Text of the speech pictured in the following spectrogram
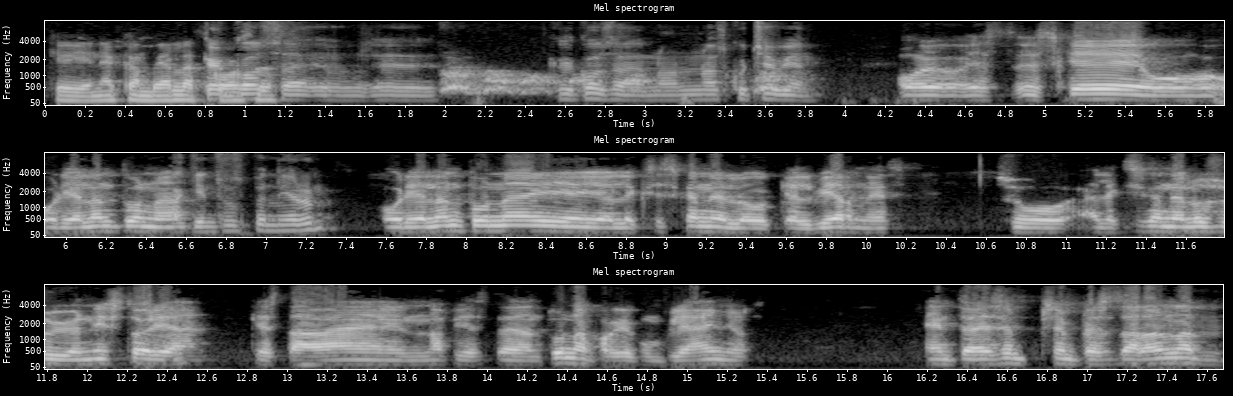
Que viene a cambiar las ¿Qué cosas. cosa? eh, eh, ¿Qué cosa? No, no escuché bien. O- es, es que o- Uriel Antuna, ¿A quién suspendieron? Uriel Antuna y, y Alexis Canelo, que el viernes, su, Alexis Canelo subió una historia que estaba en una fiesta de Antuna porque cumplía años. Entonces em- se empezaron a...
